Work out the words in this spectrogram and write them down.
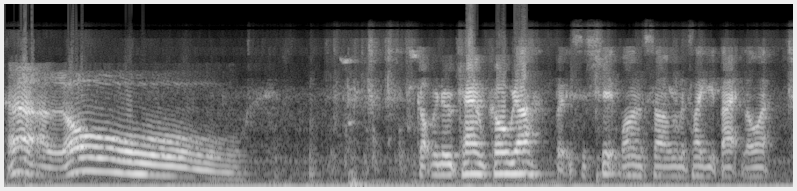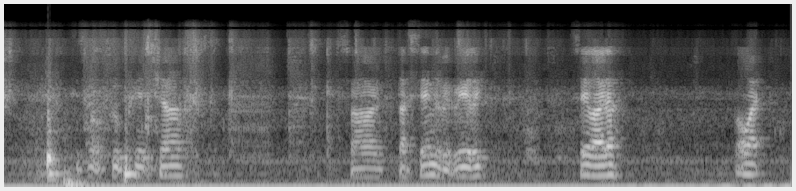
Hello! Got my new camcorder, but it's a shit one, so I'm going to take it back like. It's not a good picture. So, that's the end of it really. See you later. Bye.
